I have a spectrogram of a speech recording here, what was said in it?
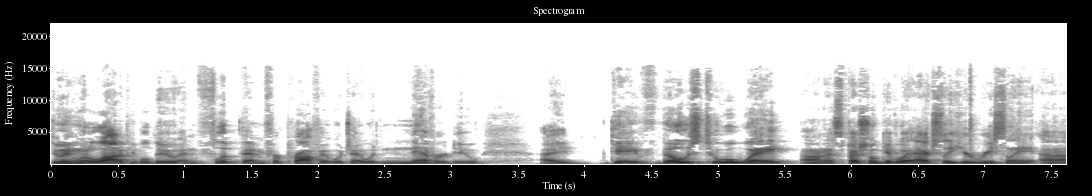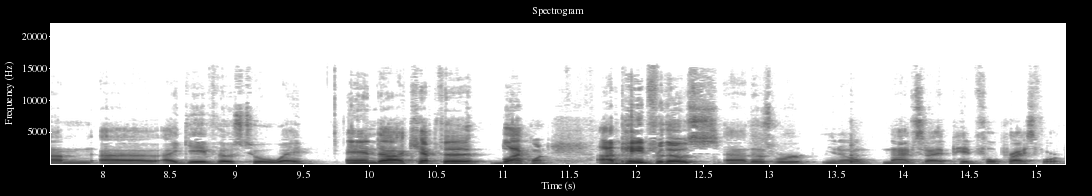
doing what a lot of people do and flip them for profit, which I would never do, I gave those two away on a special giveaway. Actually, here recently, um, uh, I gave those two away and uh, kept the black one. I paid for those. Uh, those were, you know, knives that I paid full price for.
